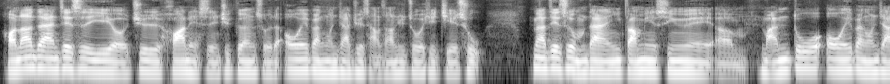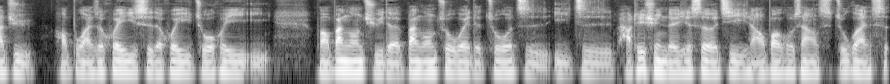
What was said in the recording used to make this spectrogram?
好，那当然这次也有就是花点时间去跟所谓的 OA 办公家具厂商去做一些接触。那这次我们当然一方面是因为嗯蛮多 OA 办公家具。好，不管是会议室的会议桌、会议椅，包括办公区的办公座位的桌子、椅子、partition 的一些设计，然后包括像是主管室、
